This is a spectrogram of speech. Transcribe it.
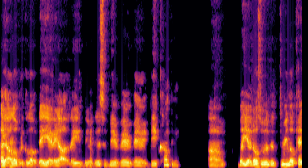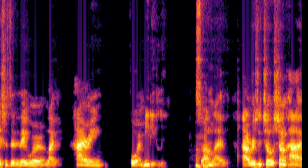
They all over the globe. They yeah they all they this would be a very very big company. Um, but yeah, those were the three locations that they were like hiring for immediately. So Mhm. I'm like, I originally chose Shanghai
